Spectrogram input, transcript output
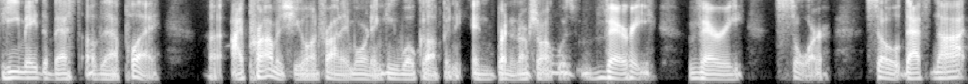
he made the best of that play. Uh, I promise you, on Friday morning, he woke up and and Brennan Armstrong was very, very sore. So that's not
